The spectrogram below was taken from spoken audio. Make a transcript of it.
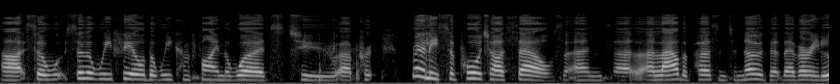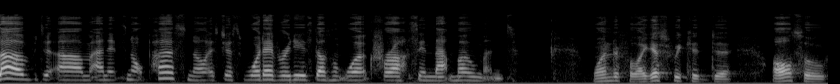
Uh, so, so that we feel that we can find the words to uh, pr- really support ourselves and uh, allow the person to know that they're very loved um, and it's not personal, it's just whatever it is doesn't work for us in that moment. Wonderful. I guess we could uh, also,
